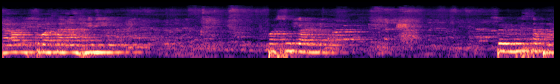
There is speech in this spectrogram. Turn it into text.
dalam suasana ini pasukan berpesta pun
